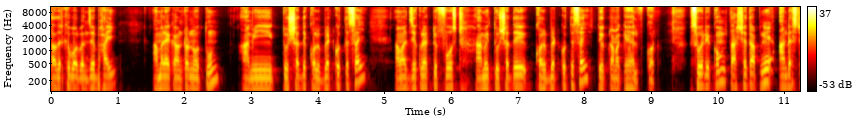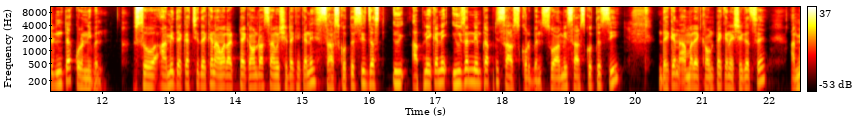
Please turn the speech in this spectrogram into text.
তাদেরকে বলবেন যে, ভাই, আমার অ্যাকাউন্টটা নতুন। আমি তোর সাথে কলাবরেট করতে চাই। আমার যে কোনো একটি পোস্ট আমি তোর সাথে কলাবরেট করতে চাই, তুই একটু আমাকে হেল্প কর। সো এরকম তার সাথে আপনি আন্ডারস্ট্যান্ডিংটা করে নেবেন। সো আমি দেখাচ্ছি, দেখেন আমার একটা অ্যাকাউন্ট আছে, আমি সেটাকে এখানে সার্চ করতেছি। জাস্ট আপনি এখানে ইউজার নেমটা আপনি সার্চ করবেন। সো আমি সার্চ করতেছি, দেখেন আমার অ্যাকাউন্টটা এখানে এসে গেছে। আমি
